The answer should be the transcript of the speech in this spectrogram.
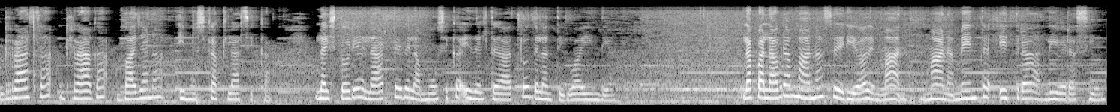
Rasa, raga, vayana y música clásica. La historia del arte, de la música y del teatro de la antigua India. La palabra mana se deriva de man, mana, mente y tra, liberación.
